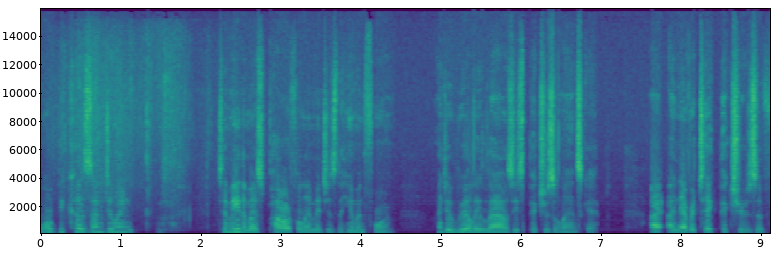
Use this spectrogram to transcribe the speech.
Well, because I'm doing, to me, the most powerful image is the human form. I do really lousy pictures of landscape. I, I never take pictures of,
